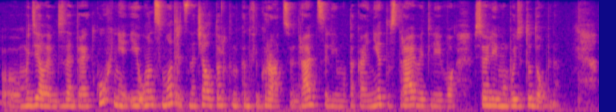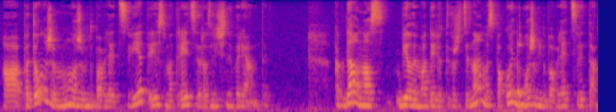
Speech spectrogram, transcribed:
э, мы делаем дизайн-проект кухни, и он смотрит сначала только на конфигурацию, нравится ли ему такая, нет, устраивает ли его, все ли ему будет удобно. А потом уже мы можем добавлять цвет и смотреть различные варианты. Когда у нас белая модель утверждена, мы спокойно можем добавлять цвета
